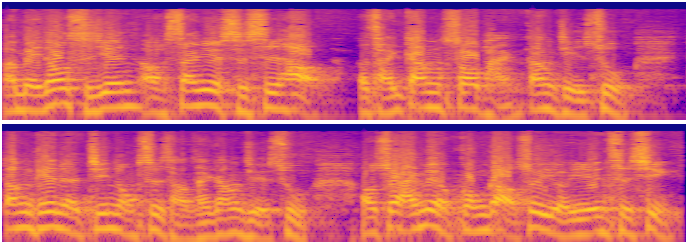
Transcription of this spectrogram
啊美东时间啊三月十四号啊才刚收盘刚结束，当天的金融市场才刚结束啊，所以还没有公告，所以有延迟性。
